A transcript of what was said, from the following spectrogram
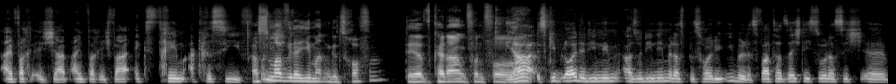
Einfach, ich habe einfach, ich war extrem aggressiv. Hast du mal wieder jemanden getroffen? Der, keine Ahnung, von vor. ja, es gibt Leute, die nehmen, also die nehmen mir das bis heute übel. Das war tatsächlich so, dass ich, äh,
